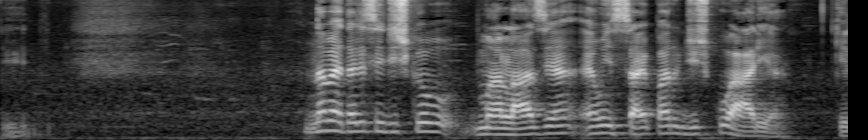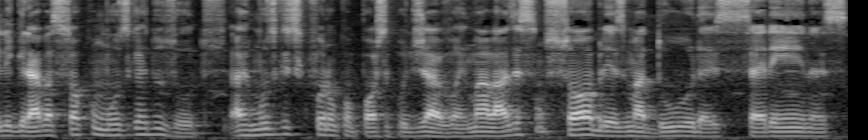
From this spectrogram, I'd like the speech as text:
de- Na verdade, esse disco Malásia é um ensaio para o disco Área, que ele grava só com músicas dos outros. As músicas que foram compostas por Djavan em Malásia são sóbrias, maduras, serenas.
